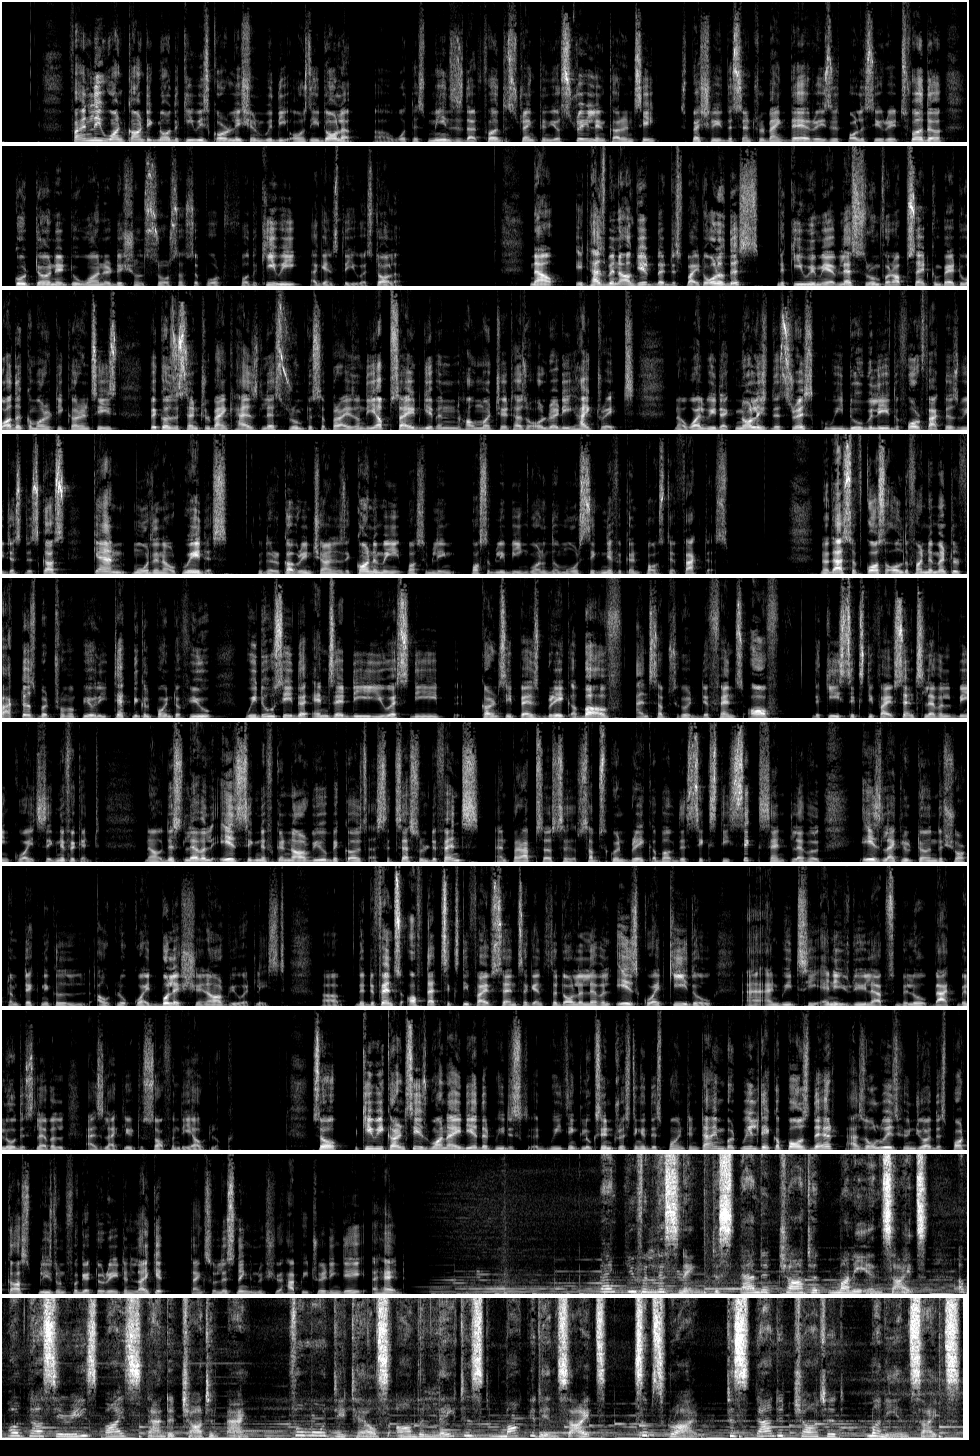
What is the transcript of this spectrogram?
Finally, one can't ignore the Kiwi's correlation with the Aussie dollar. Uh, what this means is that further strength in the Australian currency, especially if the central bank there raises policy rates further, could turn into one additional source of support for the Kiwi against the US dollar. Now, it has been argued that despite all of this, the Kiwi may have less room for upside compared to other commodity currencies because the central bank has less room to surprise on the upside given how much it has already hiked rates. Now, while we'd acknowledge this risk, we do believe the four factors we just discussed can more than outweigh this, with the recovery in China's economy possibly, possibly being one of the more significant positive factors. Now, that's of course all the fundamental factors, but from a purely technical point of view, we do see the NZD USD currency pairs break above and subsequent defense of the key 65 cents level being quite significant. Now, this level is significant in our view because a successful defense and perhaps a su- subsequent break above the 66 cent level is likely to turn the short term technical outlook quite bullish, in our view at least. Uh, the defense of that 65 cents against the dollar level is quite key though, and we'd see any relapse below back below this level as likely to soften the outlook. So, the Kiwi currency is one idea that we dis- uh, we think looks interesting at this point in time, but we'll take a pause there. As always, if you enjoyed this podcast, please don't forget to rate and like it. Thanks for listening and wish you a happy trading day ahead. Thank you for listening to Standard Chartered Money Insights, a podcast series by Standard Chartered Bank. For more details on the latest market insights, subscribe to Standard Chartered Money Insights.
